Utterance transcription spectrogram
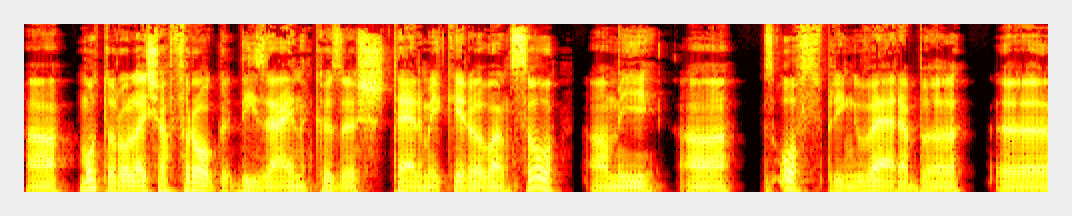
a Motorola és a Frog Design közös termékéről van szó, ami a, az Offspring Wearable ö,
